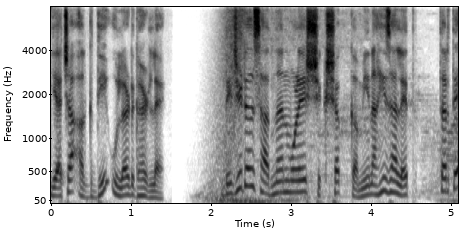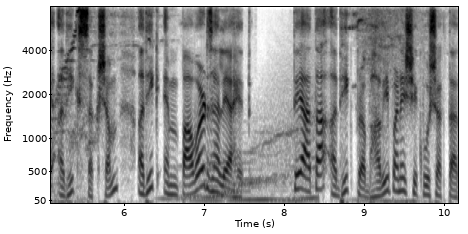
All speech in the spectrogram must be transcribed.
याच्या अगदी उलट घडलंय. डिजिटल साधनांमुळे शिक्षक कमी नाही झालेत तर ते अधिक सक्षम अधिक एम्पावर्ड झाले आहेत. ते आता अधिक प्रभावीपणे शिकवू शकतात.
